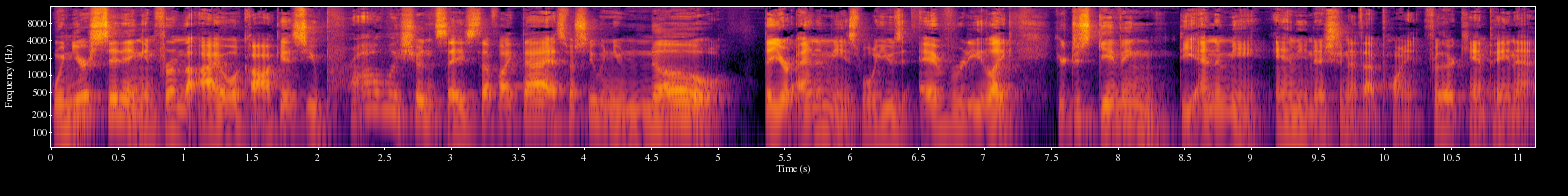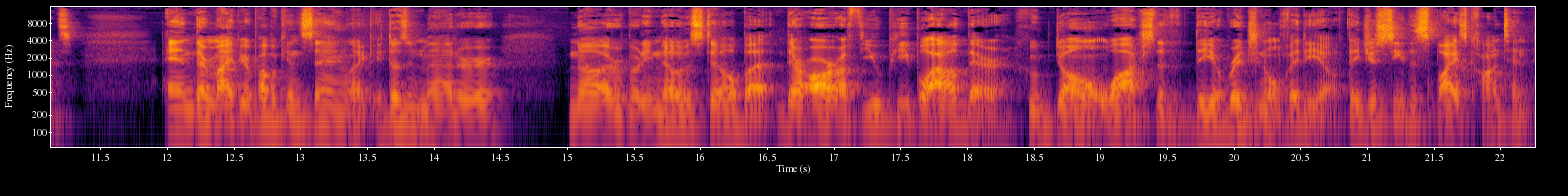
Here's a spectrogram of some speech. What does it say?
when you're sitting in front of the Iowa caucus, you probably shouldn't say stuff like that, especially when you know that your enemies will use every like you're just giving the enemy ammunition at that point for their campaign ads. And there might be Republicans saying like it doesn't matter. No, everybody knows still, but there are a few people out there who don't watch the the original video. They just see the splice content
